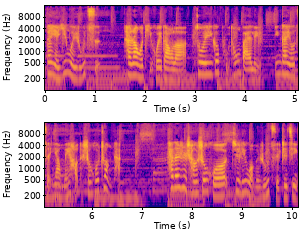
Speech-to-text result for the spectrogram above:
但也因为如此，他让我体会到了作为一个普通白领应该有怎样美好的生活状态。他的日常生活距离我们如此之近，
